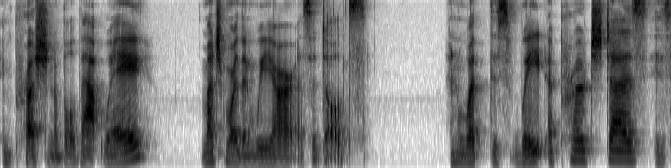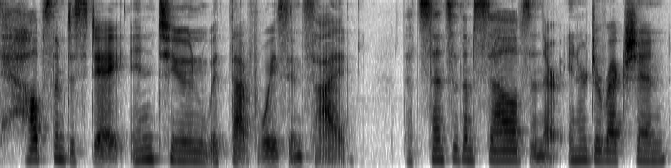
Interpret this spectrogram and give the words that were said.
impressionable that way, much more than we are as adults. And what this wait approach does is helps them to stay in tune with that voice inside, that sense of themselves and their inner direction,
